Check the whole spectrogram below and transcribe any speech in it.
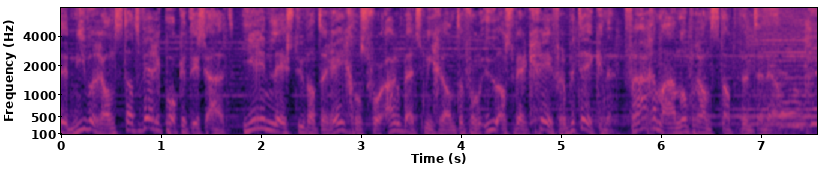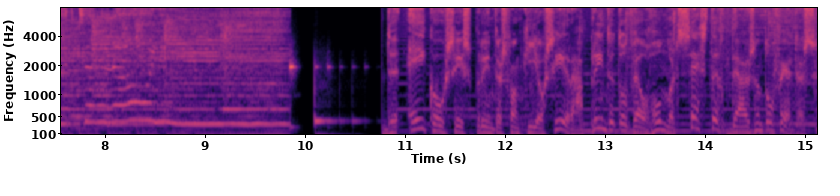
De nieuwe Randstad Werkpocket is uit. Hierin leest u wat de regels voor arbeidsmigranten voor u als werkgever betekenen. Vraag hem aan op randstad.nl. De EcoSys printers van Kyocera printen tot wel 160.000 offertes.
